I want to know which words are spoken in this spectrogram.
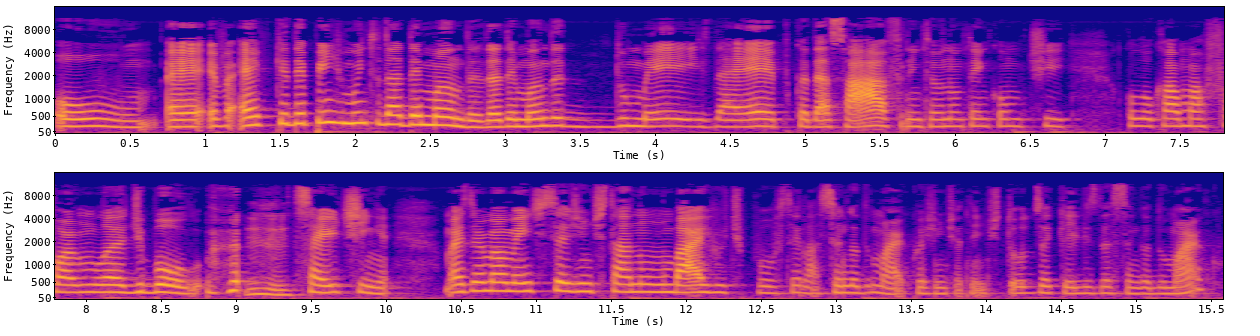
ou é, é, é, porque depende muito da demanda, da demanda do mês, da época, da safra, então não tem como te colocar uma fórmula de bolo uhum. certinha. Mas normalmente, se a gente está num bairro, tipo, sei lá, Sanga do Marco, a gente atende todos aqueles da Sanga do Marco.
